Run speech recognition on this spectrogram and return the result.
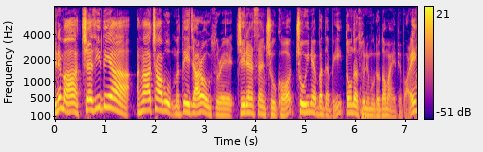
ဒီနေ့မှာ Chelsea တင်းကအငှားချဖို့မသေးကြတော့ဘူးဆိုတော့ Jadon Sancho ခေါ်ချိုကြီးနဲ့ပတ်သက်ပြီးသုံးသက်ဆွေးနွေးမှုလုပ်တော့မှဖြစ်ပါတယ်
